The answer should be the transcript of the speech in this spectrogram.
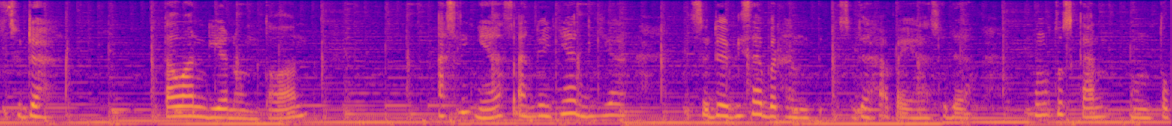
sudah tawan dia nonton aslinya seandainya dia sudah bisa berhenti sudah apa ya sudah memutuskan untuk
